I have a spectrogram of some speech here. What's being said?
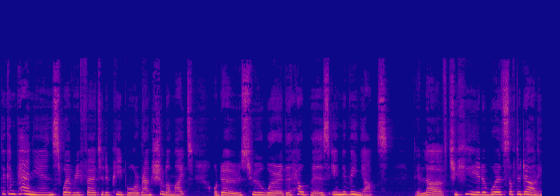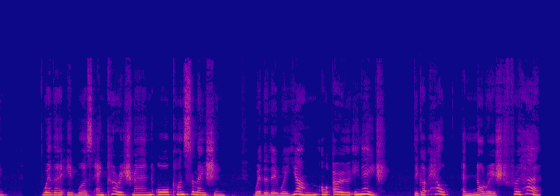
The companions were referred to the people around Shulamite, or those who were the helpers in the vineyards. They loved to hear the words of the darling, whether it was encouragement or consolation, whether they were young or old in age. They got help and knowledge through her.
